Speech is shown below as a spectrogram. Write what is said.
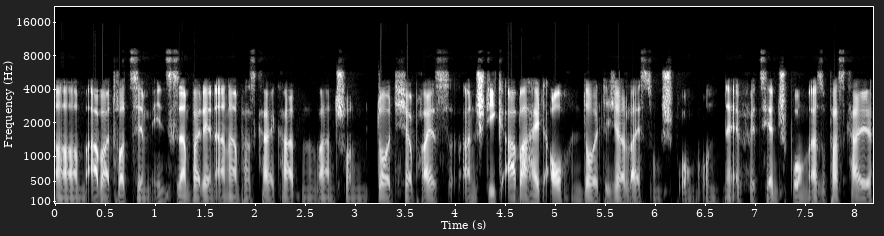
Ähm, aber trotzdem, insgesamt bei den anderen Pascal-Karten waren schon deutlicher Preisanstieg, aber halt auch ein deutlicher Leistungssprung und eine Effizienzsprung. Also Pascal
